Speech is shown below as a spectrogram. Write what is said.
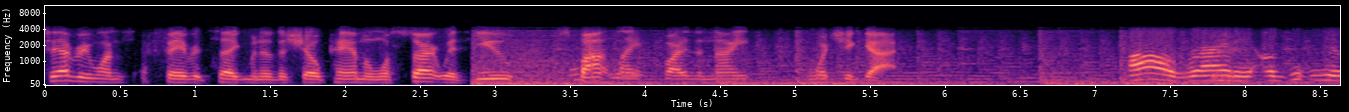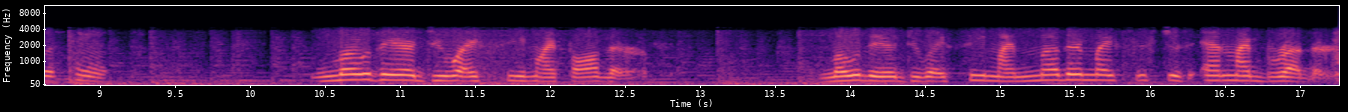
to everyone's favorite segment of the show, Pam, and we'll start with you. Spotlight fight of the night. What you got? All righty, I'll give you a hint. Lo there do I see my father. Lo there do I see my mother, my sisters, and my brothers.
